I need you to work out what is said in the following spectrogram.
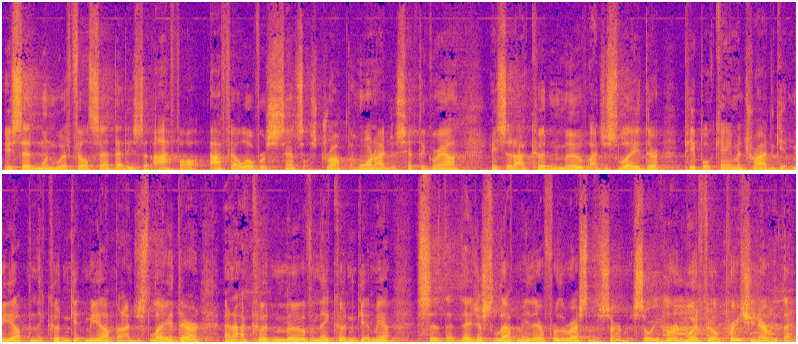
He said, when Whitefield said that, he said, I, fall, I fell over senseless, dropped the horn, I just hit the ground. He said, I couldn't move, I just laid there. People came and tried to get me up, and they couldn't get me up, and I just laid there, and I couldn't move, and they couldn't get me up. He said that they just left me there for the rest of the service. So he heard Whitefield preaching everything.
